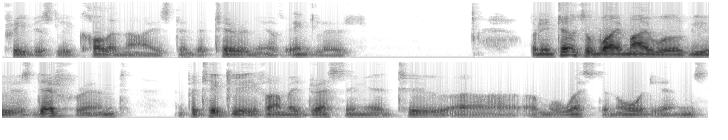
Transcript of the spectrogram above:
previously colonized and the tyranny of English. But in terms of why my worldview is different, particularly if I'm addressing it to uh, a more Western audience,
